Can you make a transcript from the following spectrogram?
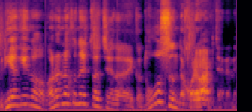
売り上げが上がらなくなっちゃったじゃないか、どうすんだこれはみたいなね。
